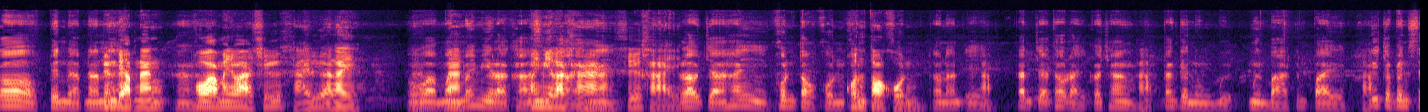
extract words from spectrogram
ก็เป็นแบบนั้นเป็นแบบนั้น อ่า เพราะว่าไม่ว่าซื้อขายหรืออะไร เพราะว่ามันนะ ไม่มีราคาไม่มีราคาซื้อขายให้ซื้อขาย เราจะให้คนต่อคนคนต่อคนเท่านั้นเองครับท่านจะเท่าไหร่ก็ช่าง ครับตั้งแต่หนึ่งหมื่นบาทขึ้นไปครับ หรือจะเป็นแส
